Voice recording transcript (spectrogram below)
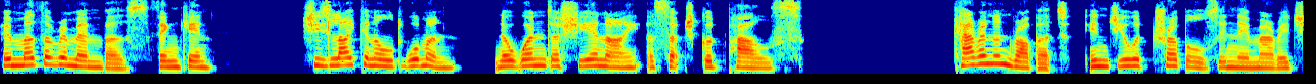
Her mother remembers thinking, She's like an old woman. No wonder she and I are such good pals. Karen and Robert endured troubles in their marriage,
